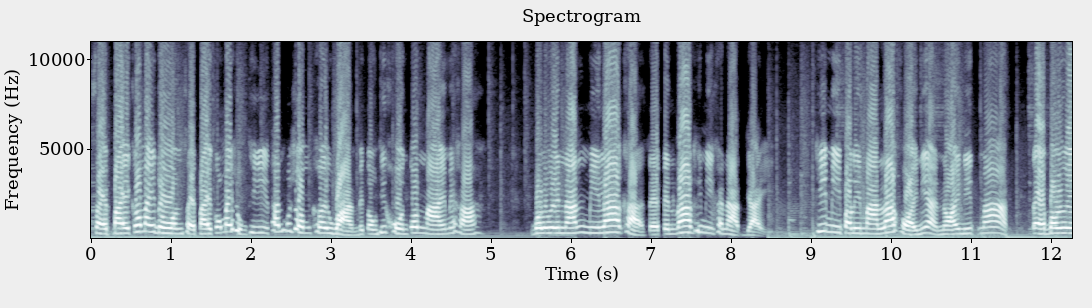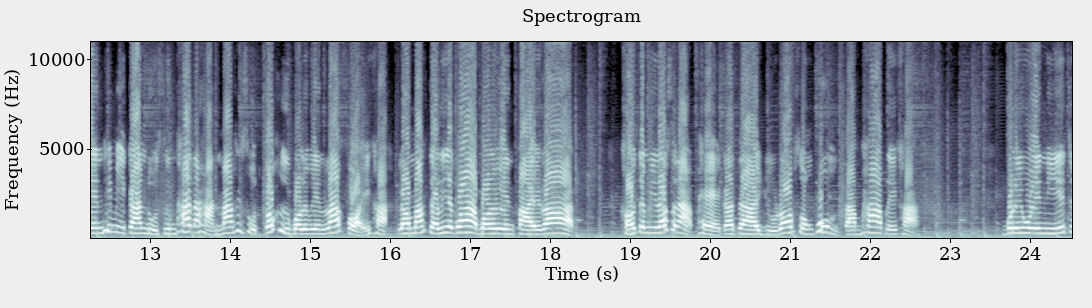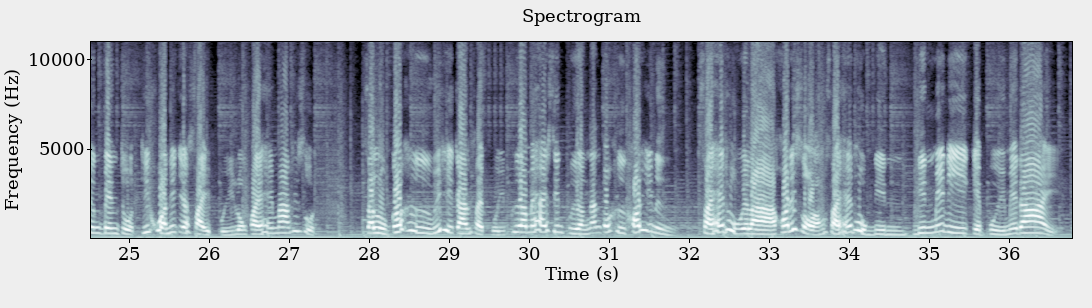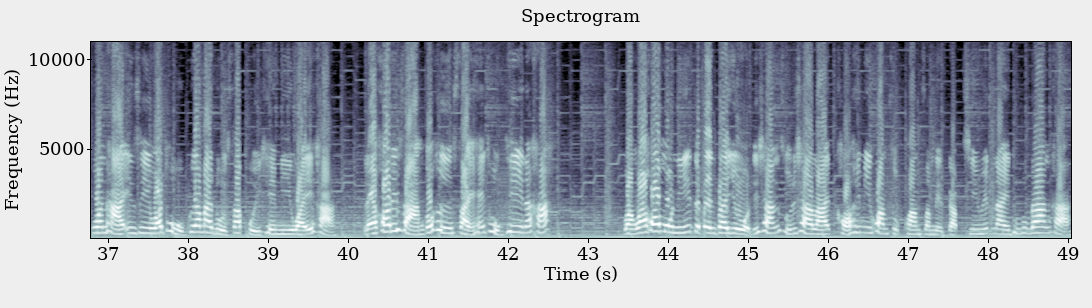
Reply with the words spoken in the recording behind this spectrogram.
ใส่ไปก็ไม่โดน ใส่ไปก็ไม่ถูกที่ ท่านผู้ชมเคยหว่านไปตรงที่โคนต้นไม้ไหมคะ บริเวณนั้นมีรากค่ะ แต่เป็นรากที่มีขนาดใหญ่ ที่มีปริมาณรากฝอยเนี่ยน้อยนิดมาก แต่บริเวณที่มีการดูดซึมธาตุอาหารมากที่สุดก็คือบริเวณรากฝอยค่ะ เรามักจะเรียกว่าบริเวณปลายราก เขาจะมีลักษณะแผ่กระจายอยู่รอบทรงพุ่มตามภาพเลยค่ะ บริเวณนี้จึงเป็นจุดที่ควรที่จะใส่ปุ๋ยลงไปให้มากที่สุด สรุปก็คือวิธีการใส่ปุ๋ยเพื่อไม่ให้สิ้นเปลืองนั่นก็คือข้อที่ 1ใส่ให้ถูกเวลาข้อที่ 2 ใส่ให้ถูกดิน ดินไม่ดีเก็บปุ๋ยไม่ได้ ควรหาอินทรีย์วัตถุเพื่อมาดูดซับปุ๋ยเคมีไว้ค่ะ และข้อที่ 3 ก็คือใส่ให้ถูกที่นะคะ หวังว่าข้อมูลนี้จะเป็นประโยชน์ที่ฉันสุริชาไลฟ์ขอให้มีความสุขความสำเร็จกับชีวิตในทุกๆด้านค่ะ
